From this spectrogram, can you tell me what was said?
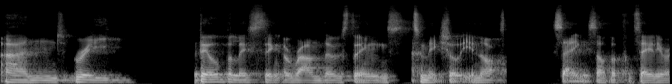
and really build the listing around those things to make sure that you're not setting yourself up for failure.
